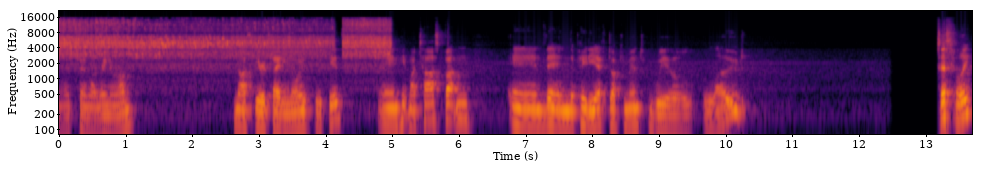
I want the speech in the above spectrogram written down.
I'll turn my ringer on. Nice irritating noise for the kids. And hit my task button and then the PDF document will load successfully.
